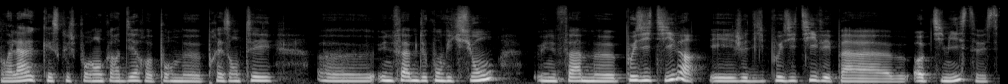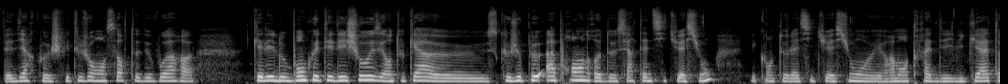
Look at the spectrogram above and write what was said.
voilà, qu'est-ce que je pourrais encore dire pour me présenter euh, une femme de conviction, une femme euh, positive, et je dis positive et pas euh, optimiste, c'est-à-dire que je fais toujours en sorte de voir quel est le bon côté des choses et en tout cas ce que je peux apprendre de certaines situations. Et quand la situation est vraiment très délicate,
